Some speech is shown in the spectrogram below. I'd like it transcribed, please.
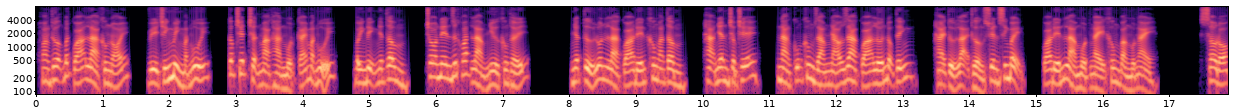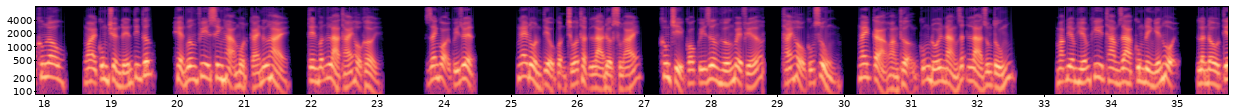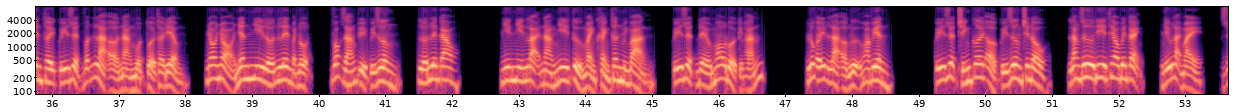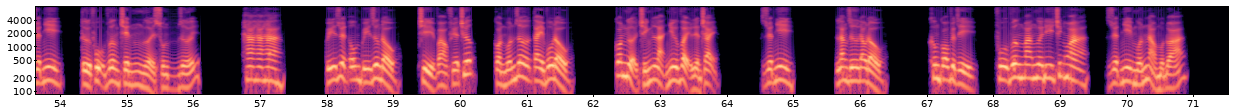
Hoàng thượng bất quá là không nói, vì chính mình mặt mũi, cấp chết trận mạc hàn một cái mặt mũi, bình định nhân tâm, cho nên dứt khoát làm như không thấy. Nhật tử luôn là quá đến không an tâm, hạ nhân chậm trễ, nàng cũng không dám nháo ra quá lớn động tĩnh, hai tử lại thường xuyên sinh bệnh, quá đến là một ngày không bằng một ngày. Sau đó không lâu, ngoài cung truyền đến tin tức, hiện vương phi sinh hạ một cái nữ hải, tên vẫn là Thái Hậu Khởi. Danh gọi Quý Duyệt. Nghe đồn tiểu quận chúa thật là được sủng ái, không chỉ có Quý Dương hướng về phía, Thái Hậu cũng sủng, ngay cả Hoàng thượng cũng đối nàng rất là dung túng. Mặc điểm hiếm khi tham gia cung đình yến hội, lần đầu tiên thấy Quý Duyệt vẫn là ở nàng một tuổi thời điểm, nho nhỏ nhân nhi lớn lên bạch nộn, vóc dáng tùy Quý Dương, lớn lên cao. Nhìn nhìn lại nàng nhi tử mảnh khảnh thân minh bản, Quý Duyệt đều mau đuổi kịp hắn. Lúc ấy là ở ngự hoa viên. Quý Duyệt chính cơi ở Quý Dương trên đầu, lang Dư đi theo bên cạnh, nhíu lại mày, Duyệt Nhi, từ phụ vương trên người xuống dưới. Ha ha ha. Quý Duyệt ôm Quý Dương đầu, chỉ vào phía trước, còn muốn giơ tay vô đầu. Con ngựa chính là như vậy liền chạy. Duyệt Nhi. Lăng Dư đau đầu. Không có việc gì, phụ vương mang ngươi đi trích hoa, Duyệt Nhi muốn nào một đóa.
